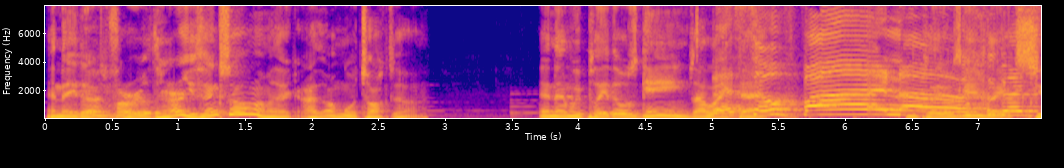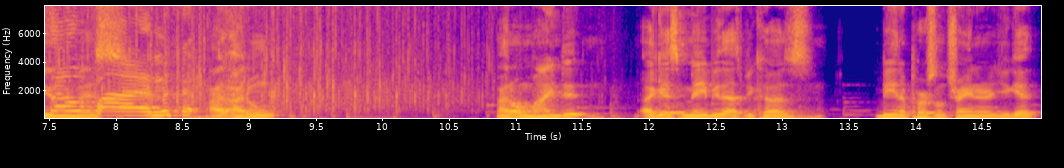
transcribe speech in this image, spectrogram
And they do, "For real? Her? You think so?" I'm like, I, "I'm gonna talk to her." And then we play those games. I like That's that. so fun. play those games like, That's "Excuse me, miss." fun. I, I don't I don't mind it. I guess maybe that's because being a personal trainer, you get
